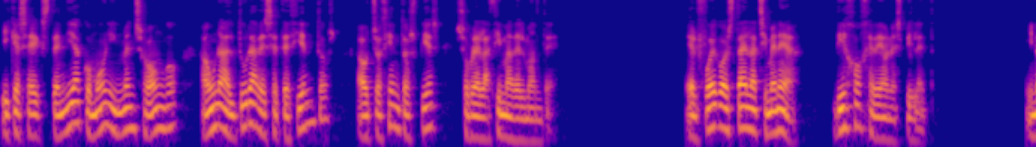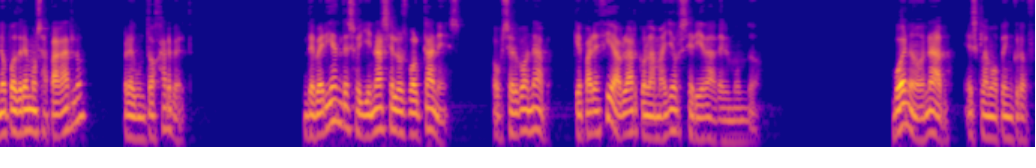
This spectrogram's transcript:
y que se extendía como un inmenso hongo a una altura de setecientos a ochocientos pies sobre la cima del monte. El fuego está en la chimenea, dijo Gedeón Spilett. ¿Y no podremos apagarlo? preguntó Harbert. Deberían desollinarse los volcanes, observó Nab, que parecía hablar con la mayor seriedad del mundo. Bueno, Nab, exclamó Pencroff,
